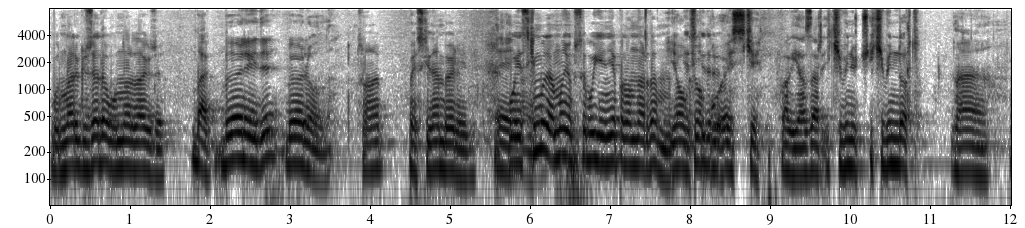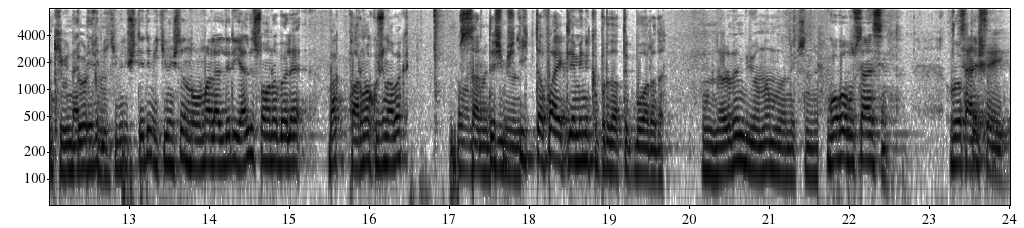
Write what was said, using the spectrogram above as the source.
Bunlar güzel ama bunlar daha güzel. Bak böyleydi, böyle oldu. Sonra eskiden böyleydi. Evet. bu eski model mi yoksa bu yeni yapılanlardan mı? Yok Eskidir yok bu eski. Bak yazar 2003, 2004. Ha, Ben 2004 dedim mü? 2003 dedim. 2003'te normal elleri geldi. Sonra böyle bak parmak ucuna bak. Sertleşmiş. bilmiyorum. İlk defa eklemini kıpırdattık bu arada. Oğlum Nereden biliyorsun lan bunların hepsini? Gogo bu sensin. Röpte, Sensei.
